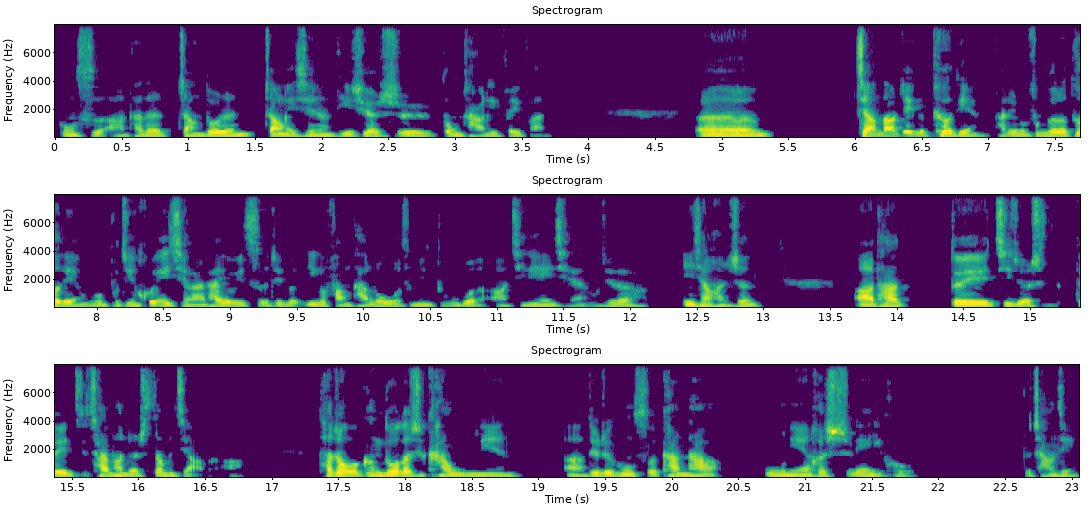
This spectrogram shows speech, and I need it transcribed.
公司啊，他的掌舵人张磊先生的确是洞察力非凡。呃，讲到这个特点，他这种风格的特点，我不禁回忆起来，他有一次这个一个访谈录，我曾经读过的啊，几年以前，我觉得印象很深啊，他对记者是对采访者是这么讲的啊，他说我更多的是看五年啊，对这个公司看他五年和十年以后的场景。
